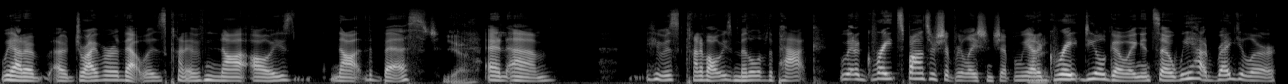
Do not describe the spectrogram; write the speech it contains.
we had a, a driver that was kind of not always not the best, Yeah. and um, he was kind of always middle of the pack. We had a great sponsorship relationship and we had a great deal going. And so we had regular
